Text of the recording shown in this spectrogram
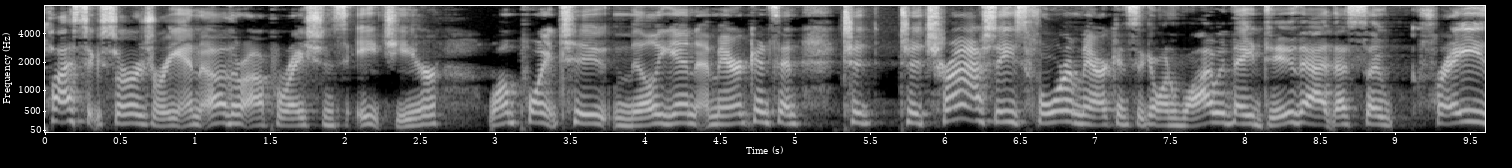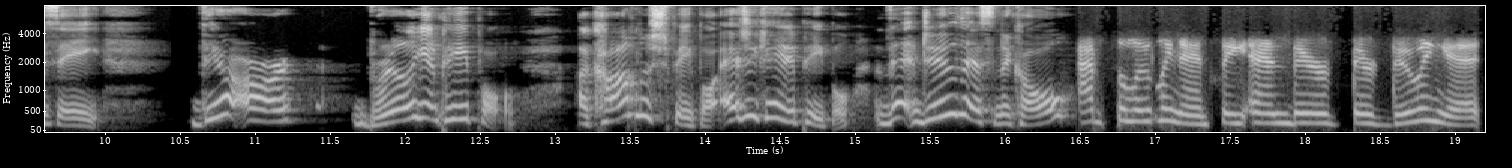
plastic surgery and other operations each year. 1.2 million Americans. And to, to trash these four Americans are going, why would they do that? That's so crazy. There are brilliant people, accomplished people, educated people that do this, Nicole. Absolutely, Nancy. And they're, they're doing it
